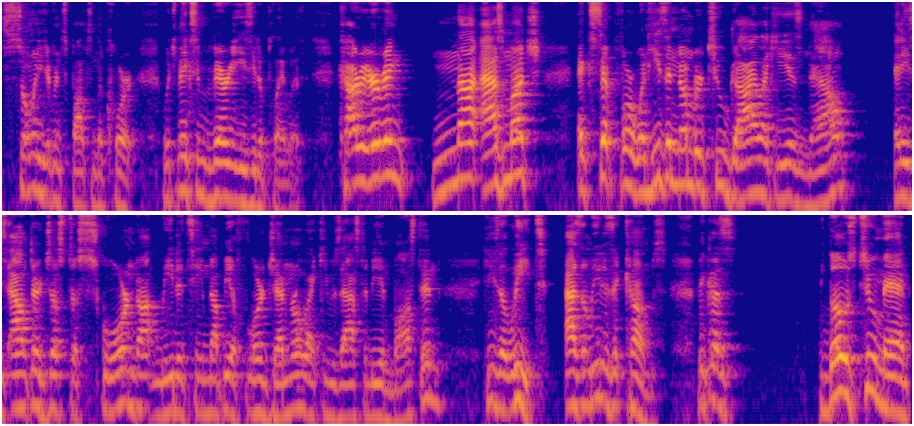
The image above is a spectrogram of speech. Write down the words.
so many different spots on the court, which makes him very easy to play with. Kyrie Irving, not as much, except for when he's a number two guy like he is now, and he's out there just to score, not lead a team, not be a floor general like he was asked to be in Boston. He's elite, as elite as it comes. Because those two, man,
